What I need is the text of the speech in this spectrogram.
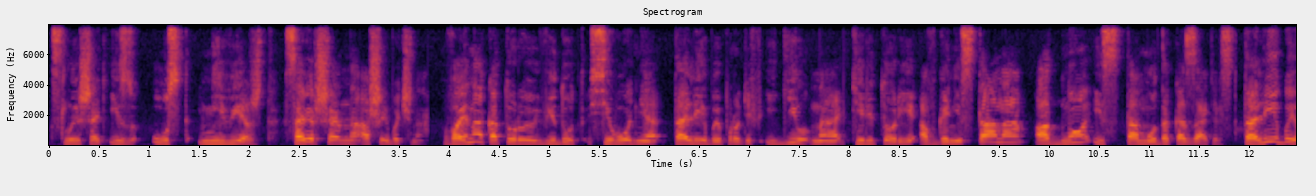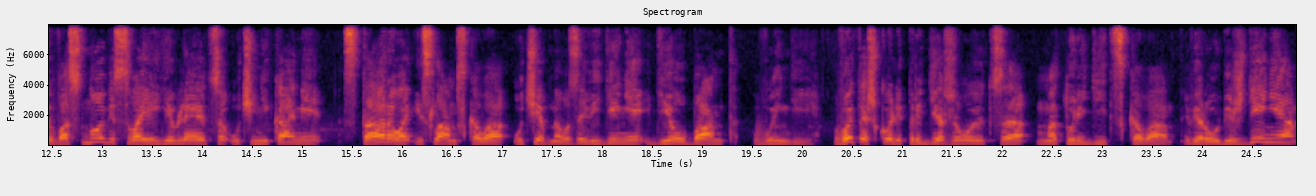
слышать из уст невежд, совершенно ошибочно. Война, которую ведут сегодня талибы против ИГИЛ на территории Афганистана, одно из тому доказательств. Талибы в основе своей являются учениками старого исламского учебного заведения Диобанд в Индии. В этой школе придерживаются матуридитского вероубеждения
